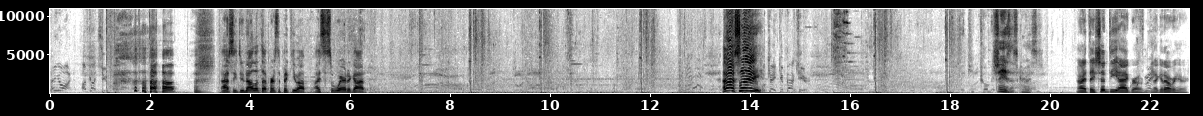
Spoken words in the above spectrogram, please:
Hang on, I've got you. Ashley, do not let that person pick you up. I swear to God. Ashley! Okay, Jesus Christ. Alright, they should de-aggro. Now get over here.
